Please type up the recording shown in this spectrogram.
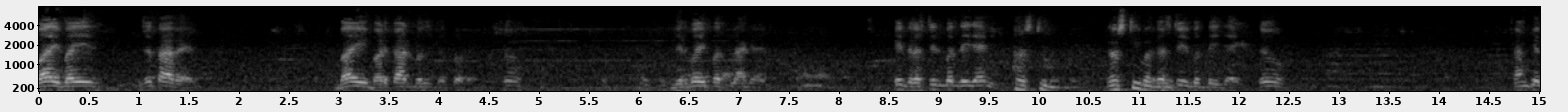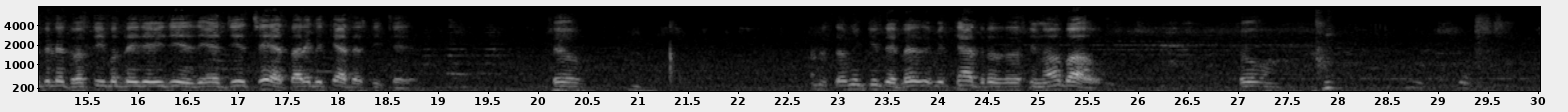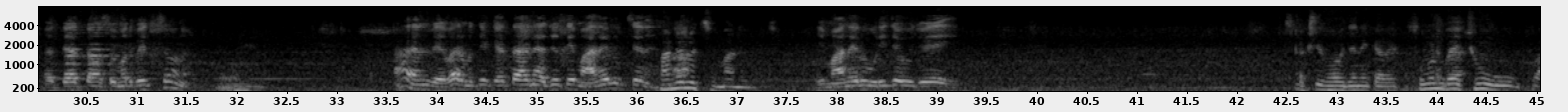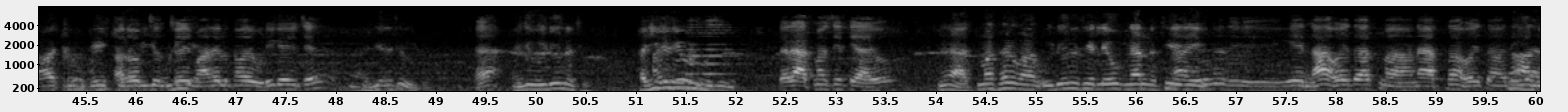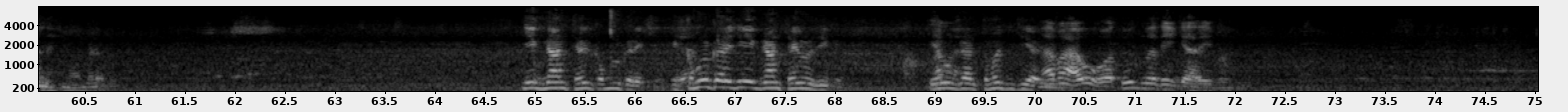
ભાઈ ભાઈ જતા રહે. ભાઈ ભડકાટ બધું જતો રહે. શું? નિર્ભય પદ લાગે. એ દ્રષ્ટિ જ બદલી જાય ને. દ્રષ્ટિ બદલાઈ દ્રષ્ટિ બદલાઈ દ્રષ્ટિ જ બદલી જાય. શું? સંકેત એટલે દ્રષ્ટિ બદલાઈ જેવી જે જે- છે અત્યારે બી ત્યાં દ્રષ્ટિ છે. અને સમીકિત એટલે મિથ્યા દ્રષ્ટિ નો અભાવ. તો અત્યારે તમે સમર્પિત છો ને? હા એને વ્યવહાર મધ્ય કહેતા અને હજુ તે માનેલું જ છે ને. માનેલું જ છે માનેલું છે. એ માનેલું ઉડી જવું જોઈએ. સાક્ષી ભાવ જેને કહેવાય સુમનભાઈ છું આ છું જે છું બીજું છે માનેલું તમારે ઉડી ગયું છે. હજી નથી ઉડ્યું. હે? હજી ઉડ્યું નથી. હજી નથી ઉડ્યું ત્યારે આત્મા છે ત્યાં આવ્યો? ના, આત્મા ખરું પણ ઉડ્યું નથી એટલે એવું જ્ઞાન નથી એવું નથી. એ ના હોય તો આત્મા અને આત્મા હોય તો. એ જ્ઞાન થયું કબૂલ કરે છે. એ કબૂલ કરે છે એ જ્ઞાન થયું નથી એવું જ્ઞાન સમજ નથી આવ્યું આવું હોતું જ નથી ક્યારેય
